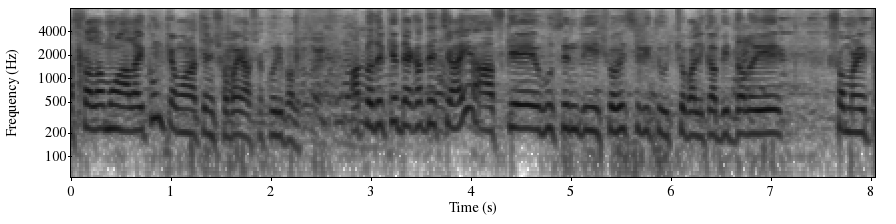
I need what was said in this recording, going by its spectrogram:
আসসালামু আলাইকুম। কেমন আছেন সবাই? আশা করি ভালো। আপনাদেরকে দেখাতে চাই আজকে হুসেনদি শহীদ স্মৃতি উচ্চ বালিকা বিদ্যালয়ে সম্মানিত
